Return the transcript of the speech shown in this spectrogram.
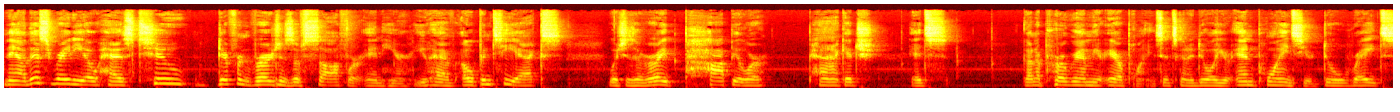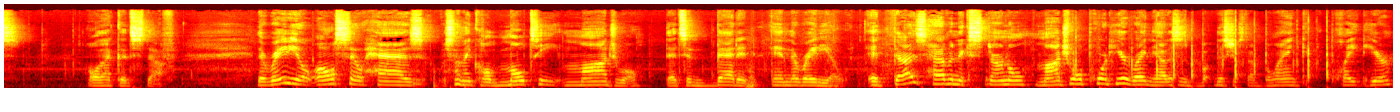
Now, this radio has two different versions of software in here. You have OpenTX, which is a very popular package. It's going to program your airplanes. It's going to do all your endpoints, your dual rates, all that good stuff. The radio also has something called multi-module that's embedded in the radio. It does have an external module port here. Right now, this is this is just a blank plate here,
